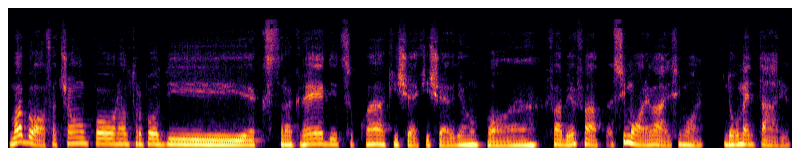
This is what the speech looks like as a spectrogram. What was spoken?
Ma boh, facciamo un po' un altro po' di extra credits qua. Chi c'è? Chi c'è? Vediamo un po'. Eh. Fabio, hai fatto? Simone, vai, Simone. Documentario.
